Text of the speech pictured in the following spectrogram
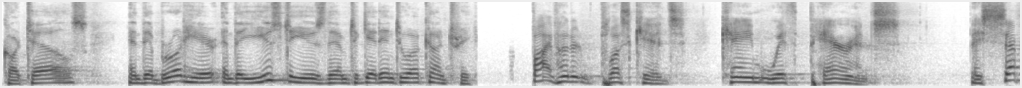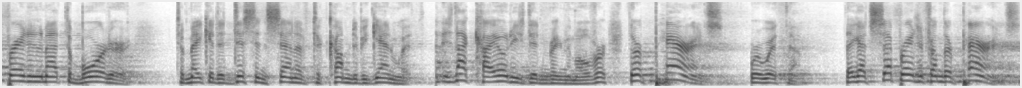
cartels, and they're brought here, and they used to use them to get into our country. 500 plus kids came with parents. They separated them at the border to make it a disincentive to come to begin with. It's not coyotes didn't bring them over, their parents were with them. They got separated from their parents.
